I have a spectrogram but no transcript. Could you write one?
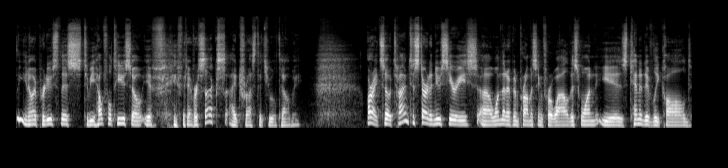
You know, I produce this to be helpful to you. So if if it ever sucks, I trust that you will tell me. All right, so time to start a new series, uh, one that I've been promising for a while. This one is tentatively called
